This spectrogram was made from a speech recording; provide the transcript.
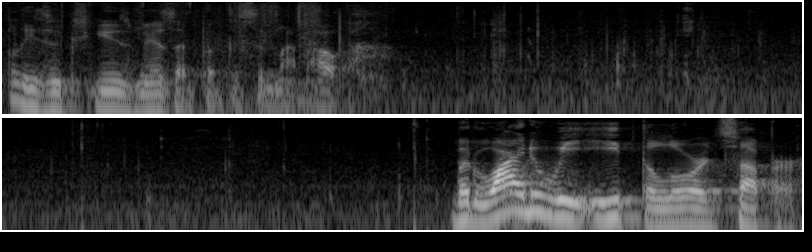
Please excuse me as I put this in my mouth. But why do we eat the Lord's Supper?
